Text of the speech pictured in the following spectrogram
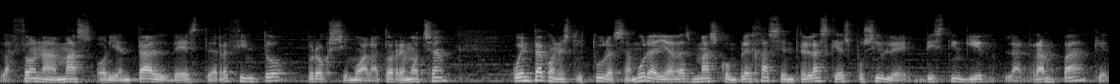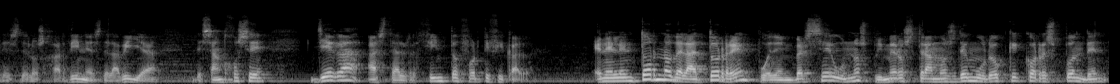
La zona más oriental de este recinto, próximo a la Torre Mocha, cuenta con estructuras amuralladas más complejas entre las que es posible distinguir la rampa que desde los jardines de la villa de San José llega hasta el recinto fortificado. En el entorno de la torre pueden verse unos primeros tramos de muro que corresponden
